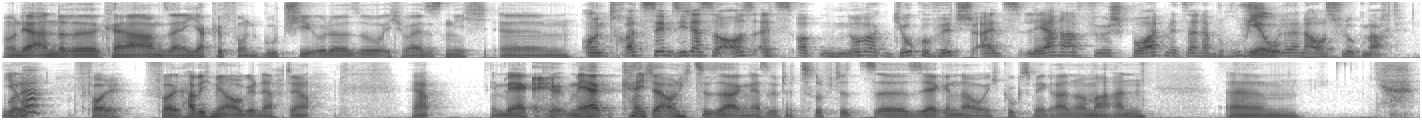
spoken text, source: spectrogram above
Und der andere, keine Ahnung, seine Jacke von Gucci oder so. Ich weiß es nicht. Ähm und trotzdem sieht das so aus, als ob Novak Djokovic als Lehrer für Sport mit seiner Berufsschule jo. einen Ausflug macht. Jo. Oder? Voll, voll. Habe ich mir auch gedacht, ja. Ja. Mehr, mehr kann ich da auch nicht zu sagen. Also, da trifft es äh, sehr genau. Ich gucke es mir gerade nochmal an. Ähm, ja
